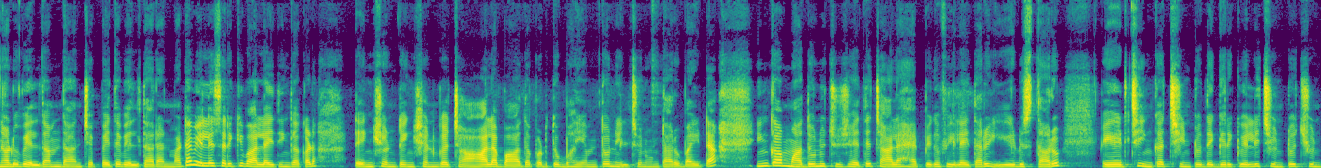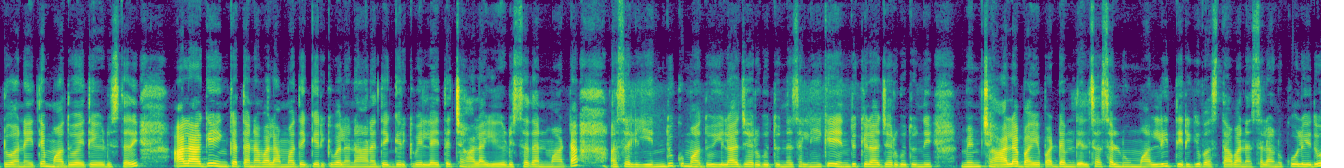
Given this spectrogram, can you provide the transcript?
నడు వెళ్దాం దాని చెప్పి అయితే వెళ్తారనమాట వెళ్ళేసరికి వాళ్ళైతే ఇంకా అక్కడ టెన్షన్ టెన్షన్గా చాలా బాధపడుతూ భయంతో నిల్చొని ఉంటారు బయట. ఇంకా మధును చూసి అయితే చాలా హ్యాపీగా ఫీల్ అవుతారు ఏడుస్తారు. ఏడ్చి ఇంకా చింటూ దగ్గరికి వెళ్ళి చింటూ చింటూ అని అయితే మధు అయితే ఏడుస్తుంది. అలాగే ఇంకా తన వాళ్ళ అమ్మ దగ్గరికి వాళ్ళ నాన్న దగ్గరికి వెళ్ళి అయితే చాలా ఏడుస్తుంది అనమాట అసలు ఎందుకు మధు ఇలా జరుగుతుంది? అసలు నీకే ఎందుకు ఇలా జరుగుతుంది? మేము చాలా భయపడ్డాం తెలుసు? అసలు నువ్వు మళ్ళీ తిరిగి వస్తావని అసలు అనుకోలేదు.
